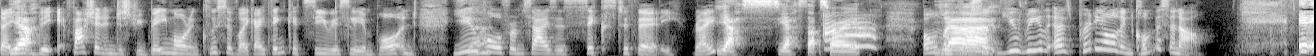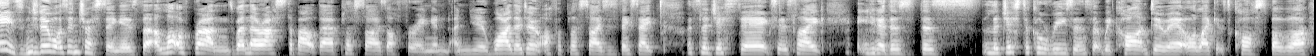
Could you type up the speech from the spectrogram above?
Like Yeah. the fashion industry be more inclusive. Like I think it's seriously important. You Yeah. go from sizes six to thirty, right? Yes, yes, that's right. Ah! Oh my Yeah. gosh. So you really it's pretty all encompassing Al. It is. And you know what's interesting is that a lot of brands, when they're asked about their plus size offering and, and you know why they don't offer plus sizes, they say it's logistics. It's like, you know, there's there's logistical reasons that we can't do it or like it's cost, blah, blah, blah.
